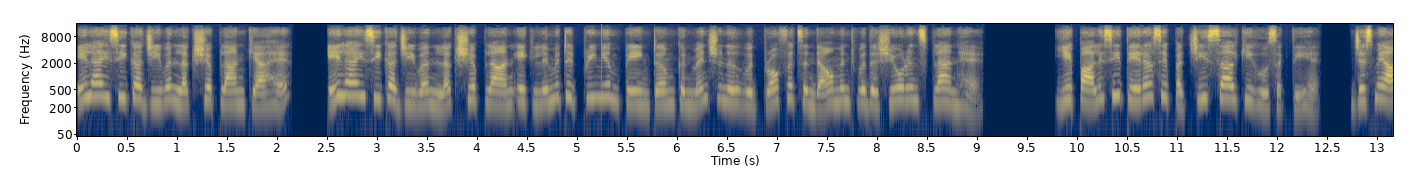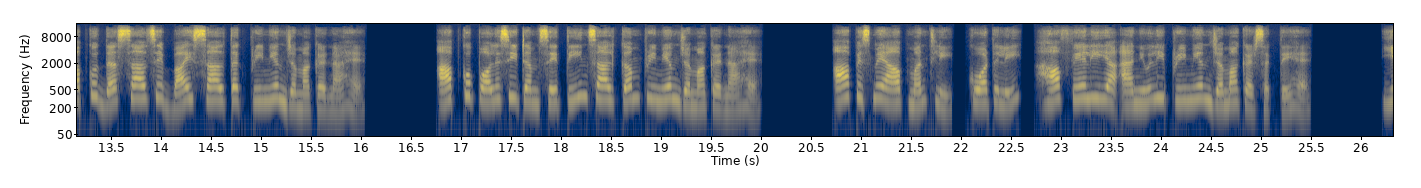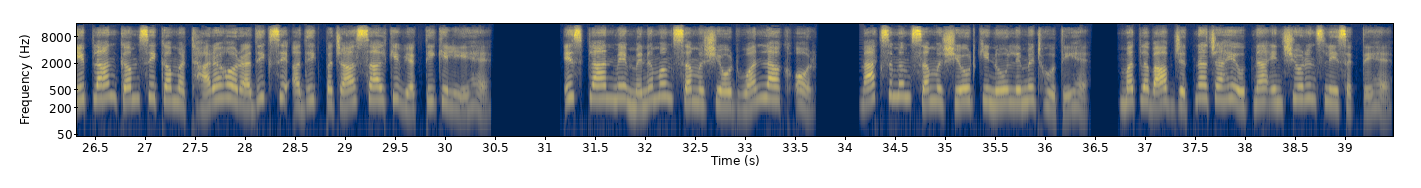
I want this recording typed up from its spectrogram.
LIC का जीवन Lakshya plan क्या है? एलआईसी का जीवन लक्ष्य प्लान एक limited premium paying term conventional with profits endowment with assurance plan है। ये पॉलिसी 13 से 25 साल की हो सकती है, जिसमें आपको 10 साल से 22 साल तक प्रीमियम जमा करना है। आपको पॉलिसी टर्म से तीन साल कम प्रीमियम जमा करना है। आप इसमें आप मंथली क्वार्टरली हाफ़ ईयरली या एनुअली प्रीमियम जमा कर सकते हैं। ये प्लान कम से कम 18 और अधिक से अधिक 50 साल के व्यक्ति के लिए है। इस प्लान में minimum sum assured one lakh और मैक्सिमम सम अश्योर्ड की नो लिमिट होती है मतलब आप जितना चाहे उतना इंश्योरेंस ले सकते हैं।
